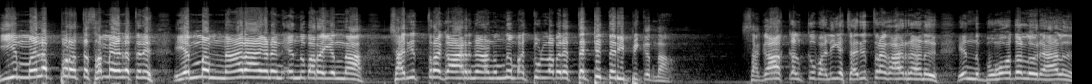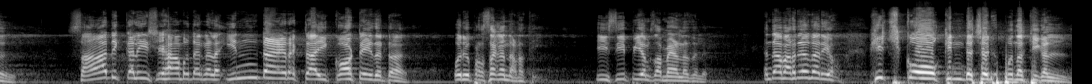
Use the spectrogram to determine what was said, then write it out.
ഈ മലപ്പുറത്തെ സമ്മേളനത്തിൽ എം എം നാരായണൻ എന്ന് പറയുന്ന ചരിത്രകാരനാണെന്ന് മറ്റുള്ളവരെ തെറ്റിദ്ധരിപ്പിക്കുന്ന സഖാക്കൾക്ക് വലിയ ചരിത്രകാരനാണ് എന്ന് ബോധമുള്ള ഒരാൾ സാദിഖലി ശിഹാബ് തങ്ങളെ ഇൻഡയറക്റ്റായി കോട്ട് ചെയ്തിട്ട് ഒരു പ്രസംഗം നടത്തി ഈ സി പി എം സമ്മേളനത്തിൽ. എന്താ പറഞ്ഞതെന്നറിയോ? ഹിച്ച്കോക്കിന്റെ ചെരുപ്പ് നക്കികൾ.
